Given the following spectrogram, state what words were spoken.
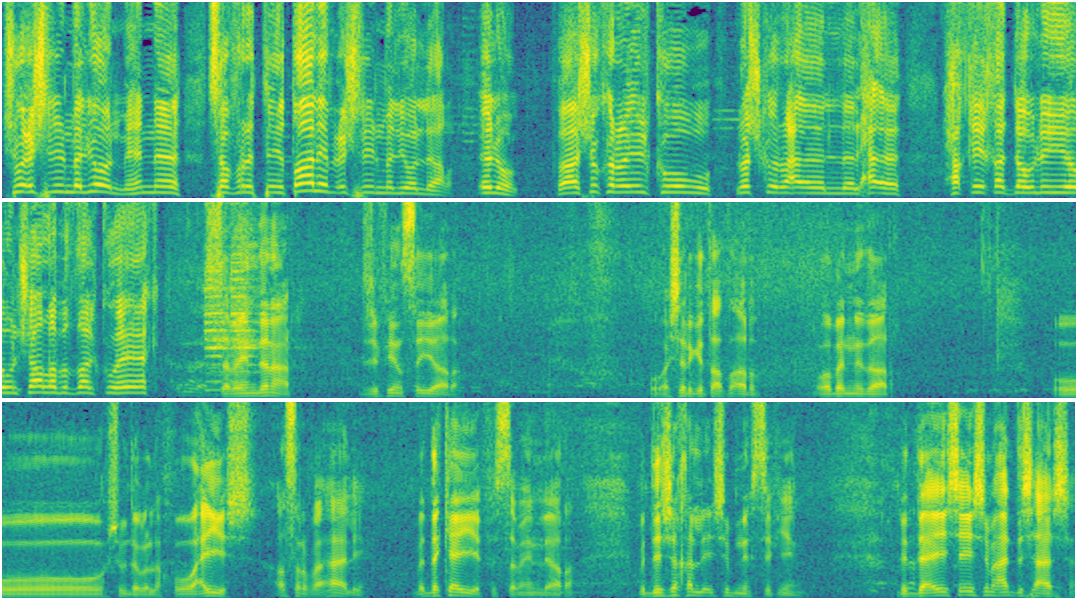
شو 20 مليون؟ ما هن سفرة ايطاليا ب 20 مليون ليرة إلهم. فشكرا لكم ونشكر الح- الحقيقة الدولية وإن شاء الله بتضلكم هيك. 70 دينار. تجي فين سيارة. وأشتري قطعة أرض. وأبني دار. وشو بدي أقول لك؟ وأعيش. أصرف على حالي. بدي أكيف في 70 ليرة. بديش أخلي إشي بنفسي فين بدي أعيش عيش ما حدش عاشها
